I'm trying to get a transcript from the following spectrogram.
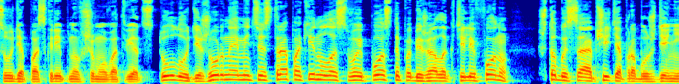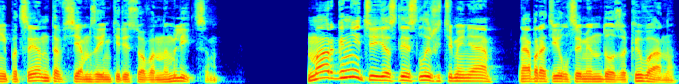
Судя по скрипнувшему в ответ стулу, дежурная медсестра покинула свой пост и побежала к телефону, чтобы сообщить о пробуждении пациента всем заинтересованным лицам. «Моргните, если слышите меня», — обратился Мендоза к Ивану.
